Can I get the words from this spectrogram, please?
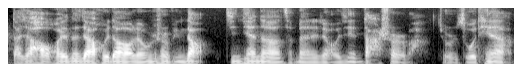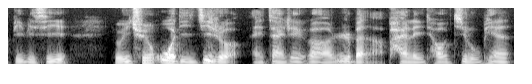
大家好，欢迎大家回到聊人事频道。今天呢，咱们来聊一件大事儿吧，就是昨天啊，BBC 有一群卧底记者，哎，在这个日本啊拍了一条纪录片。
